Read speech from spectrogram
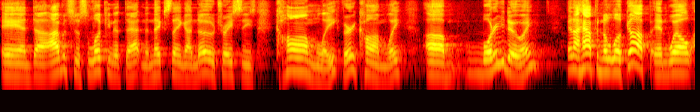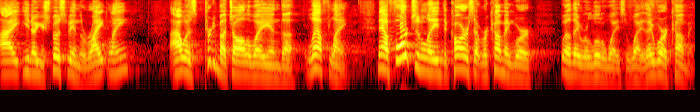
And uh, I was just looking at that, and the next thing I know, Tracy's calmly, very calmly, um, what are you doing? And I happened to look up, and well, I, you know, you're supposed to be in the right lane. I was pretty much all the way in the left lane. Now, fortunately, the cars that were coming were, well, they were a little ways away. They were coming.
